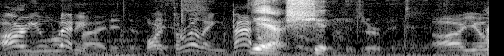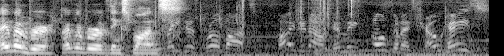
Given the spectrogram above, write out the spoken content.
Are you ready for thrilling battle? Yeah, shit. Are you I remember. I remember everything spawns. latest robots fight it out in the ultimate showcase?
